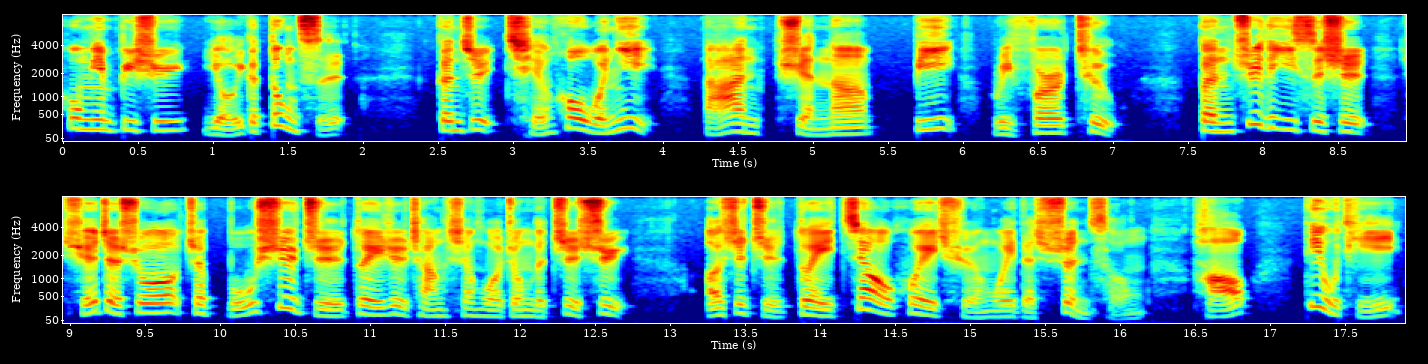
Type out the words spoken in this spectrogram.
后面必须有一个动词。根据前后文意，答案选呢 B refer to。本句的意思是，学者说这不是指对日常生活中的秩序，而是指对教会权威的顺从。好，第五题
